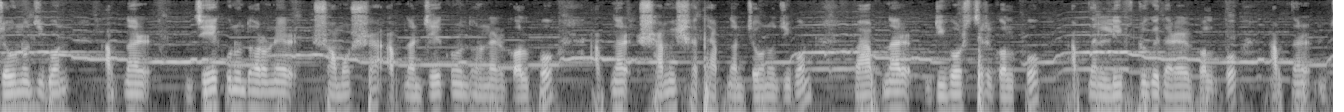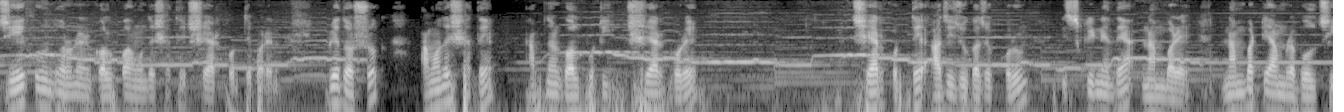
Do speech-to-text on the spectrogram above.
যৌন জীবন, আপনার যে কোনো ধরনের সমস্যা, আপনার যে কোনো ধরনের গল্প, আপনার স্বামীর সাথে আপনার যৌন জীবন বা আপনার ডিভোর্সের গল্প, আপনার লিভ টুগেদারের গল্প, আপনার যে কোনো ধরনের গল্প আমাদের সাথে শেয়ার করতে পারেন। প্রিয় দর্শক, আমাদের সাথে আপনার গল্পটি শেয়ার করে, শেয়ার করতে আজই যোগাযোগ করুন। স্ক্রিনে দেয়া নাম্বারে। নাম্বারটি আমরা বলছি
